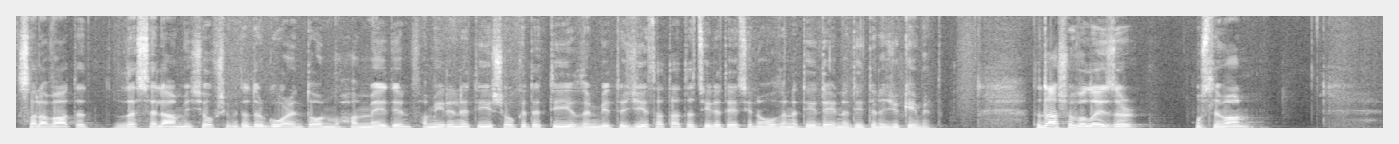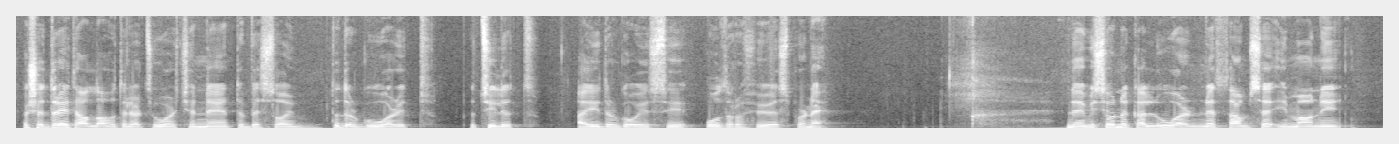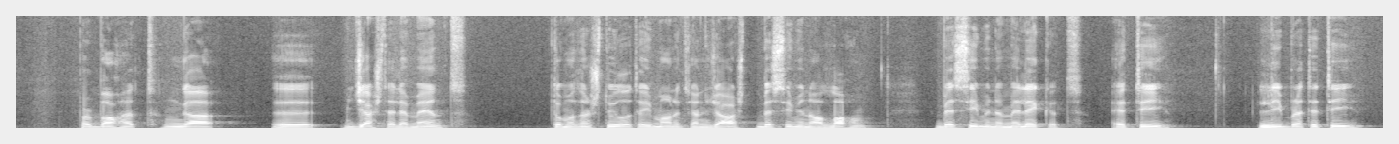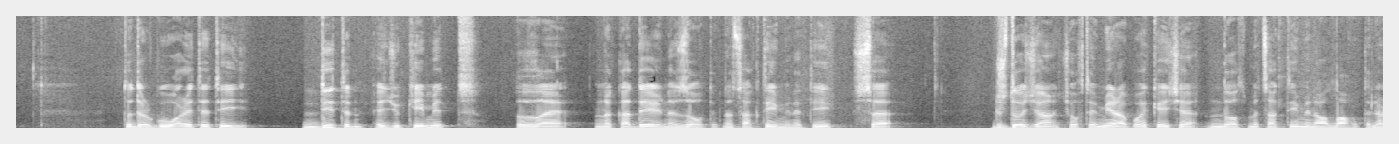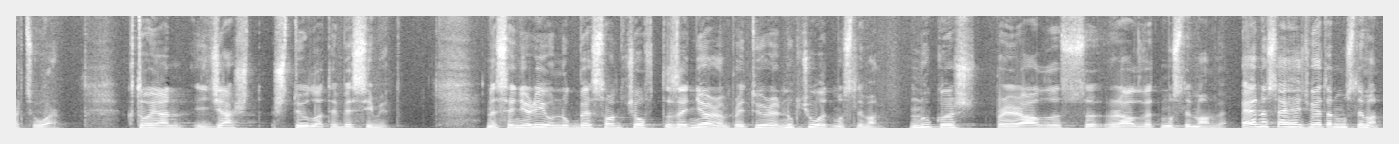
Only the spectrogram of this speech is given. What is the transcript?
Salavatet dhe selami qofshin mbi të Dërguarin tonë Muhammedin, familjen e tij, shokët e tij dhe mbi të gjithë ata të cilët ecin në udhën e tij deri në Ditën e Gjykimit. Të dashur vëllezër muslimanë, është e drejtë e Allahut të Lartësuar që ne të besojmë të Dërguarit, të cilët Ai i dërgoi si udhërrëfyes për ne. Në emisionin e kaluar ne thamë se imani përbëhet nga gjashtë elementë, domethënë shtyllat e imanit janë gjashtë, besimi në Allahun, besimi në melekët e Tij, librat e Tij, të dërguarit e Tij, ditën e gjykimit dhe në kaderin e Zotit, në caktimin e Tij, se çdo gjë, qoftë e mirë apo e keqe, ndodh me caktimin e Allahut të Lartësuar. Këto janë gjashtë shtyllat e besimit. Nëse njeriu nuk beson qoftë dhe njërën prej tyre, nuk quhet musliman. Nuk është prej radhës radhëve të muslimanëve, e nëse e heq veten musliman.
